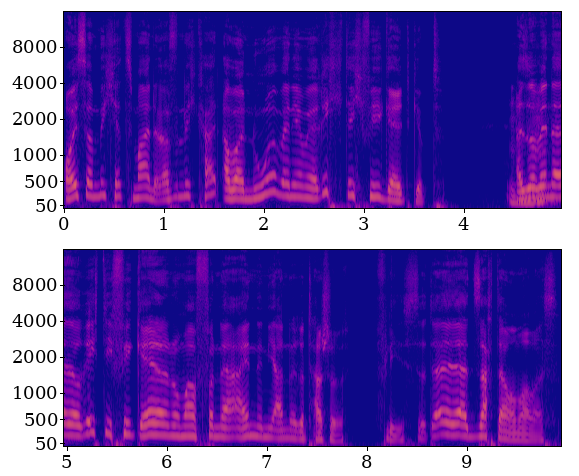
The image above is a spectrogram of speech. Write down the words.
äußere mich jetzt mal in der Öffentlichkeit, aber nur, wenn ihr mir richtig viel Geld gibt. Also Mhm. wenn da so richtig viel Geld nochmal von der einen in die andere Tasche fließt, da, da sagt er auch mal was.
